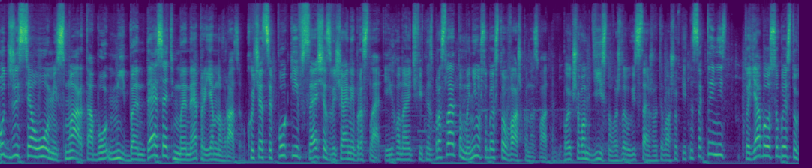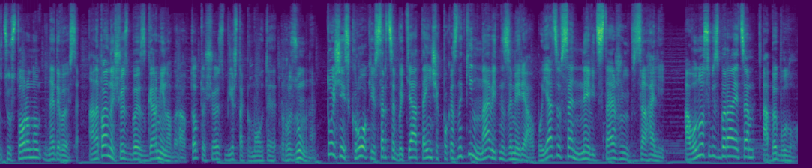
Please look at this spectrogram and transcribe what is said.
Отже, Xiaomi Smart або Mi Band 10 мене приємно вразив. Хоча це поки все ще звичайний браслет, і його навіть фітнес-браслетом мені особисто важко назвати. Бо якщо вам дійсно важливо відстежувати вашу фітнес-активність, то я би особисто в цю сторону не дивився. А напевно, щось би з Garmin обирав, тобто щось більш так би мовити розумне. Точність кроків, серцебиття та інших показників навіть не заміряв, бо я це все не відстежую взагалі. А воно собі збирається, аби було.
